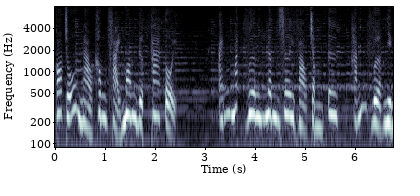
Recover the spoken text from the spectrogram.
có chỗ nào không phải mong được tha tội. Ánh mắt vương lâm rơi vào trầm tư, hắn vừa nhìn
